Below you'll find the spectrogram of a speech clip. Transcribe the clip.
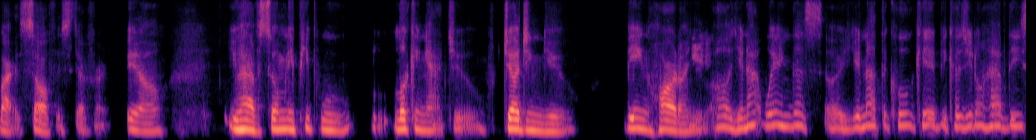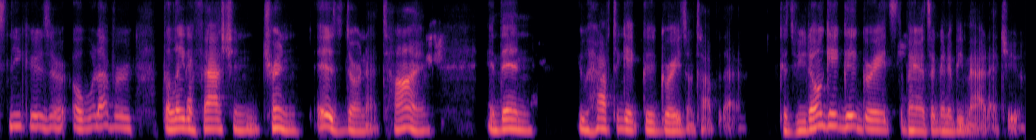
by itself is different. You know, you have so many people looking at you, judging you, being hard on you. Oh, you're not wearing this, or you're not the cool kid because you don't have these sneakers, or or whatever the latest fashion trend is during that time. And then you have to get good grades on top of that. Because if you don't get good grades, the parents are going to be mad at you.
